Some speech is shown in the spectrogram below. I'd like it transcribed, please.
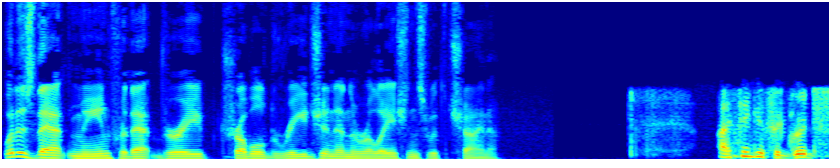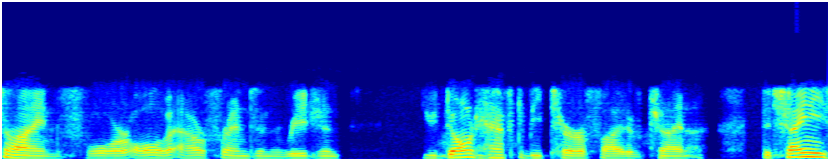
What does that mean for that very troubled region and the relations with China? I think it's a good sign for all of our friends in the region. You don't have to be terrified of China. The Chinese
